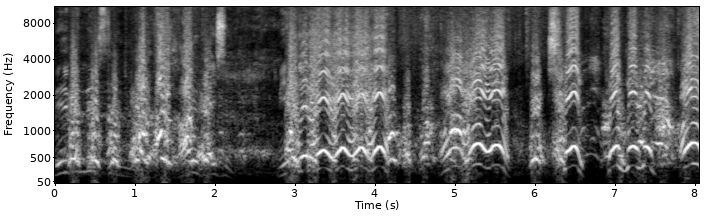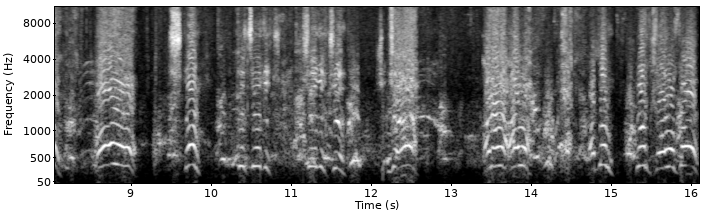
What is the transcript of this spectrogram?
birbirini istemiyor. Hayır Tyson. Dur. Hey hey hey hey. Oh hey hey. Gel. Gel gel gel. Hayır. Hayır. Şşt dur. Şunu tut. Şu. Şu. şu. ah! Ana ana. Ha, dur. Dur Carlos dur.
